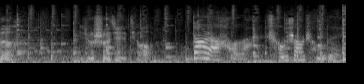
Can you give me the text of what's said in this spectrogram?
觉得你这个设计挺好的。当然好啦，成双成对的。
